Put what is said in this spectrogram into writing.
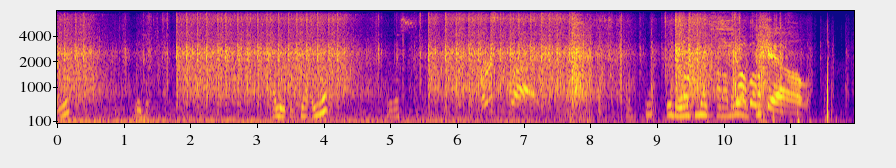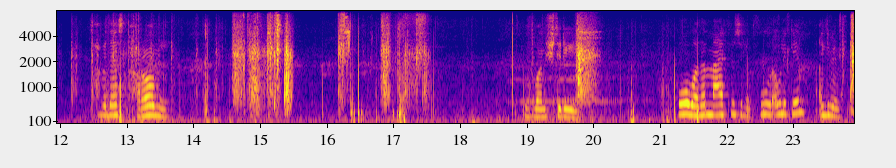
أيوه. إيه ده؟ ألو كان فيها أيوه. بس؟ إيه ده يا ابن الحرامية. صاحبي. ده است حرامي. يبقى نشتريه هو ما دام معاه فلوس الانفور اول كام؟ أجيب الانفور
